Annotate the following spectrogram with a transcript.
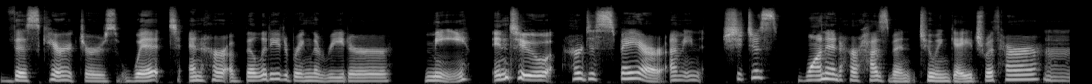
this character's wit and her ability to bring the reader, me, into her despair. I mean, she just wanted her husband to engage with her Hmm.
